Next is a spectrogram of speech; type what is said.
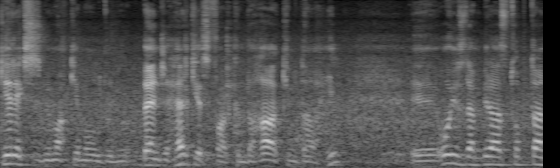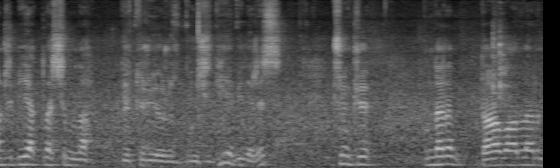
Gereksiz bir mahkeme olduğunu bence herkes farkında, hakim dahil. E, o yüzden biraz toptancı bir yaklaşımla götürüyoruz bu işi diyebiliriz. Çünkü bunların davaların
